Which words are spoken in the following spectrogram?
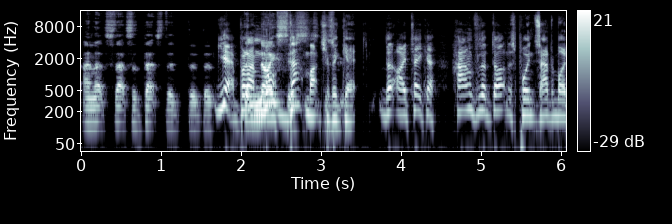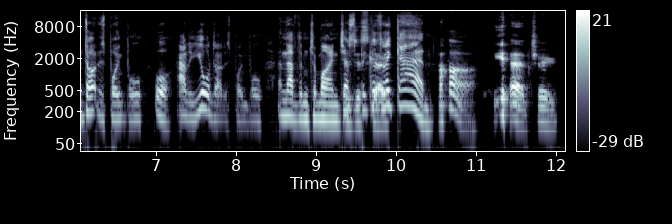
and that's that's a, that's the the, the Yeah, but the I'm not that much of a get that I take a handful of darkness points out of my darkness point pool or out of your darkness point pool and add them to mine just, just because go- I can. Aha! Yeah, true.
